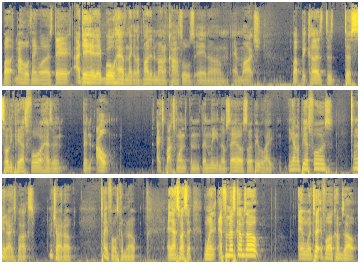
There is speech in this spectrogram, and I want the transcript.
But my whole thing was they. I did hear they will have like an abundant amount of consoles in um in March, but because the the Sony PS4 hasn't been out, Xbox One's been been leading those sales. So people like, you got no PS4s? Let me get an Xbox. Let me try it out. Titanfall's coming out, and that's why I said when Infamous comes out. And when Titanfall comes out,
